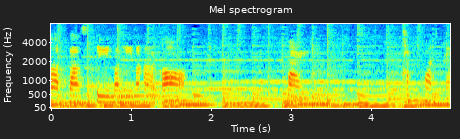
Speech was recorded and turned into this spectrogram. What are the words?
หรับการสตรีมวันนี้นะคะ ก็ไปพักผ่อนกัน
